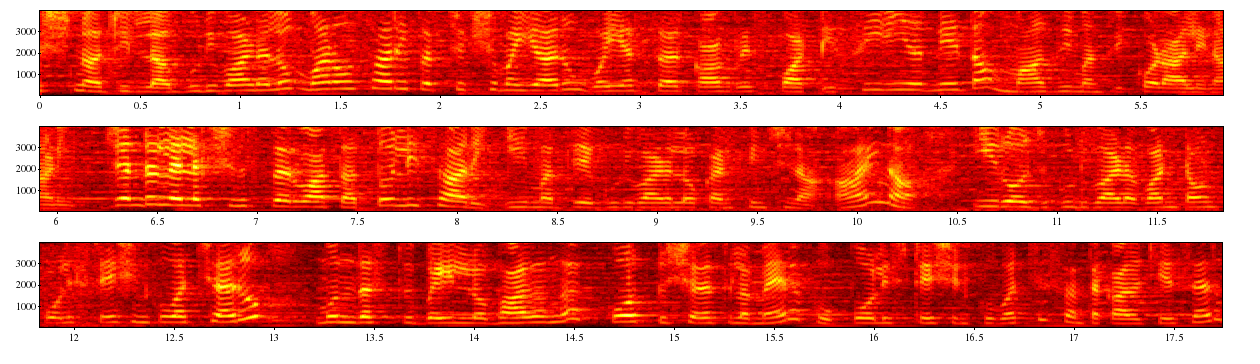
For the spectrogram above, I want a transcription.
కృష్ణా జిల్లా గుడివాడలో మరోసారి ప్రత్యక్షమయ్యారు Y S R congress party senior నేత మాజీ మంత్రి కొడాలి నాని. జనరల్ ఎలక్షన్స్ తర్వాత తొలిసారి ఈ మధ్య గుడివాడలో కనిపించిన ఆయన ఈ రోజు గుడివాడ వన్ టౌన్ పోలీస్ స్టేషన్కు వచ్చారు. ముందస్తు బెయిల్లో భాగంగా కోర్టు షరతుల మేరకు పోలీస్ స్టేషన్కు వచ్చి సంతకాలు చేశారు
